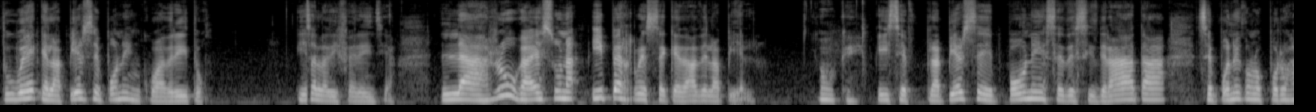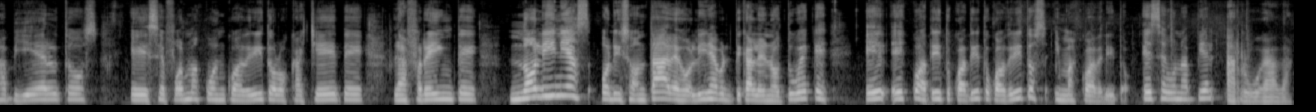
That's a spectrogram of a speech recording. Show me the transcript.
Tú ves que la piel se pone en cuadrito. Y esa es la diferencia. La arruga es una hiperresequedad de la piel. Ok. Y se, la piel se pone, se deshidrata, se pone con los poros abiertos, eh, se forma con cuadritos los cachetes, la frente. No líneas horizontales o líneas verticales, no. Tú ves que es, es cuadrito, cuadrito, cuadritos y más cuadritos. Esa es una piel arrugada.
